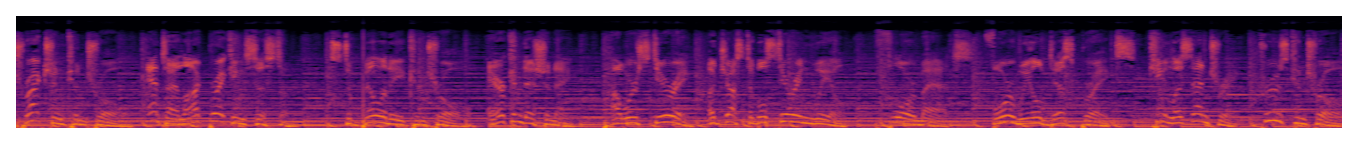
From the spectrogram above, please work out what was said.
traction control, anti lock braking system, stability control, air conditioning, power steering, adjustable steering wheel, floor mats, four wheel disc brakes, keyless entry, cruise control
